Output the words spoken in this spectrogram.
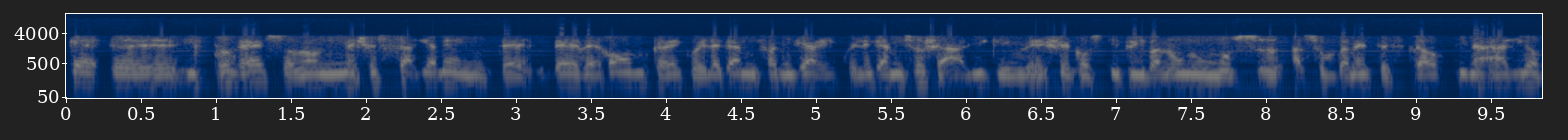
Che eh, il progresso non necessariamente deve rompere quei legami familiari, quei legami sociali che invece costituivano un humus assolutamente straordinario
